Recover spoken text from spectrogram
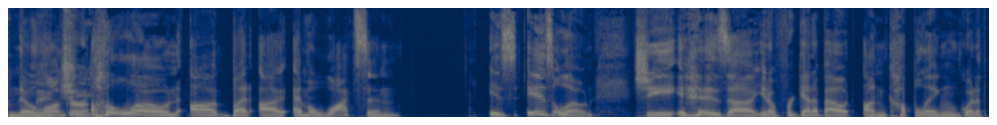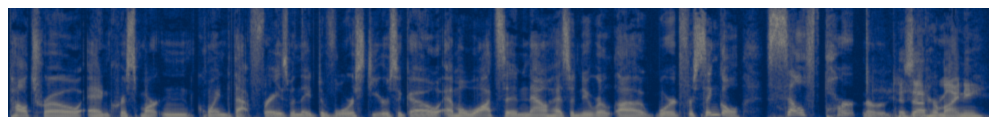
no longer alone. Uh, but uh, Emma Watson is is alone. She is, uh, you know, forget about uncoupling. Gwyneth Paltrow and Chris Martin coined that phrase when they divorced years ago. Emma Watson now has a new uh, word for single, self partnered. Is that Hermione?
